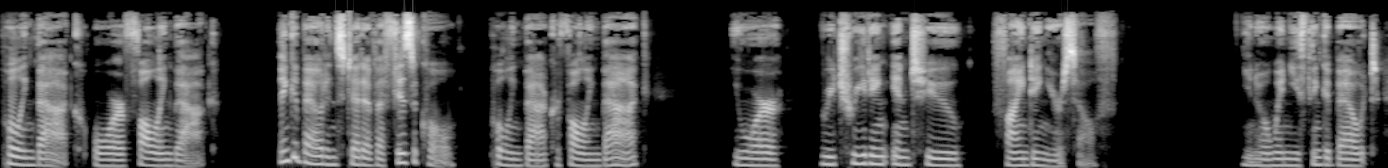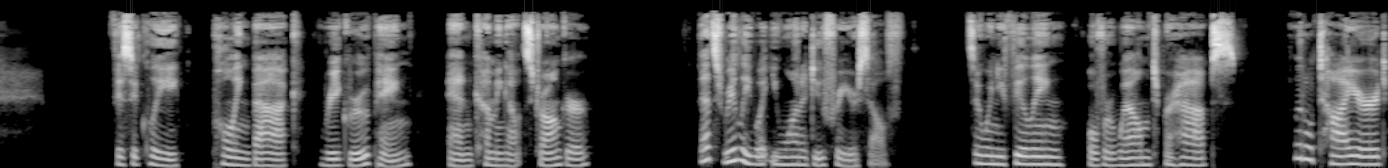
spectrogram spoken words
pulling back or falling back, think about instead of a physical pulling back or falling back, you're retreating into finding yourself. You know, when you think about physically pulling back regrouping and coming out stronger, that's really what you want to do for yourself. So when you're feeling overwhelmed, perhaps a little tired,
